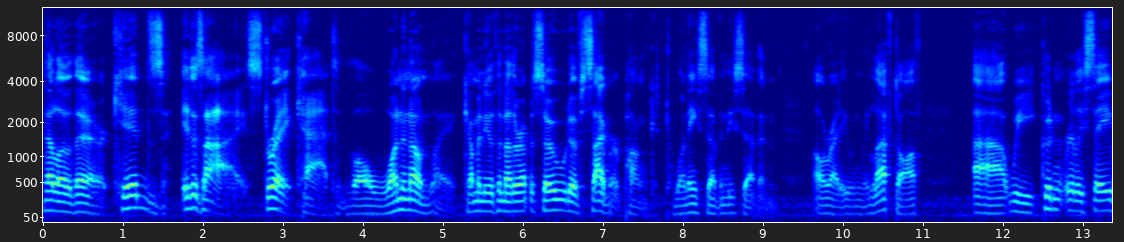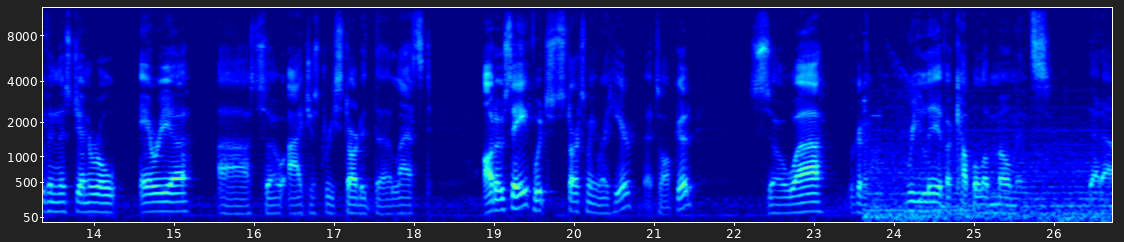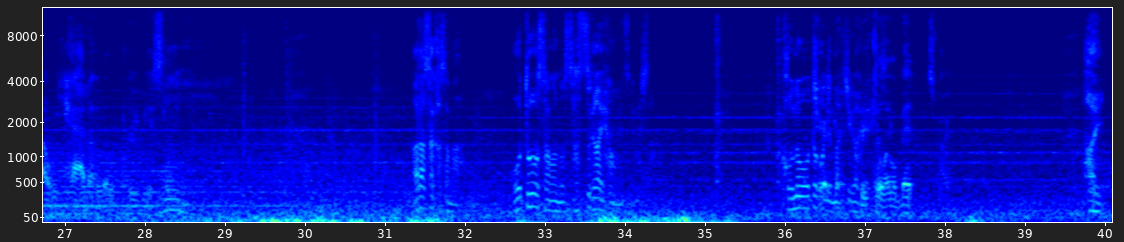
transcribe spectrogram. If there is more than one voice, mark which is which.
Speaker 1: Hello there, kids. It is I, Stray Cat, the one and only, coming to you with another episode of Cyberpunk 2077. Alrighty, when we left off, uh, we couldn't really save in this general area, uh, so I just restarted the last autosave, which starts me right here. That's all good. So, uh, we're gonna relive a couple of moments that uh, we had a little previously.
Speaker 2: 荒坂様お父様の殺害犯を見つけましたこの男で間違いあり
Speaker 1: Creak a
Speaker 2: ません
Speaker 1: little bit. It's fine.
Speaker 2: はい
